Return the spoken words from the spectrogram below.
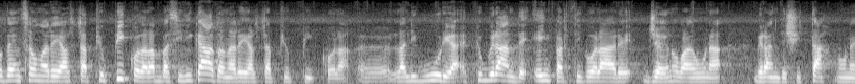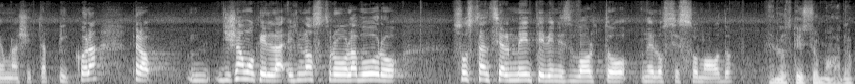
Potenza è una realtà più piccola, la Basilicata è una realtà più piccola, eh, la Liguria è più grande e in particolare Genova è una grande città, non è una città piccola, però mh, diciamo che la, il nostro lavoro sostanzialmente viene svolto nello stesso modo. Nello stesso modo.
